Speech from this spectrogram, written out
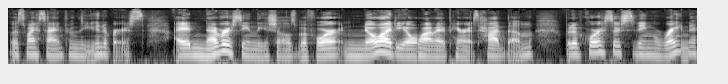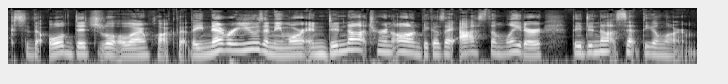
It was my sign from the universe. I had never seen these shells before, no idea why my parents had them, but of course they're sitting right next to the old digital alarm clock that they never use anymore and did not turn on because I asked them later. They did not set the alarm.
